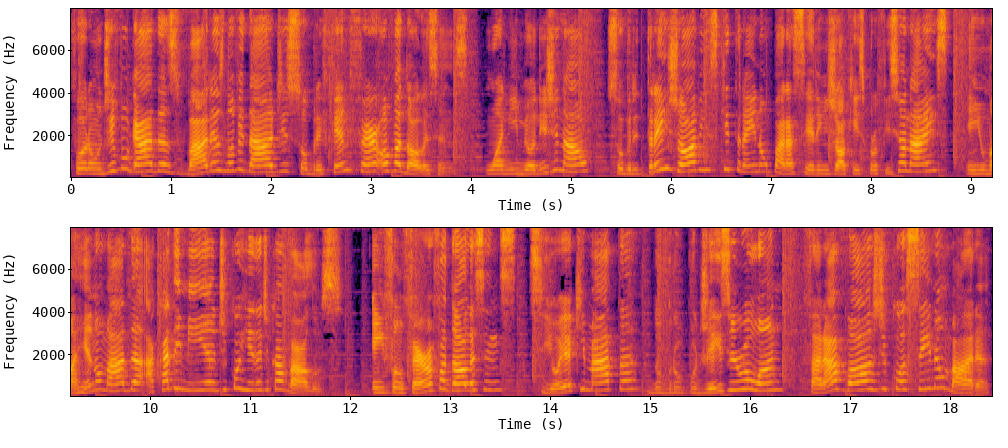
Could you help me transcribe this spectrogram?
foram divulgadas várias novidades sobre Fanfare of Adolescence, um anime original sobre três jovens que treinam para serem jockeys profissionais em uma renomada academia de corrida de cavalos. Em Fanfare of Adolescence, Sioya Kimata, do grupo J01, fará a voz de Kosei Nambara,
